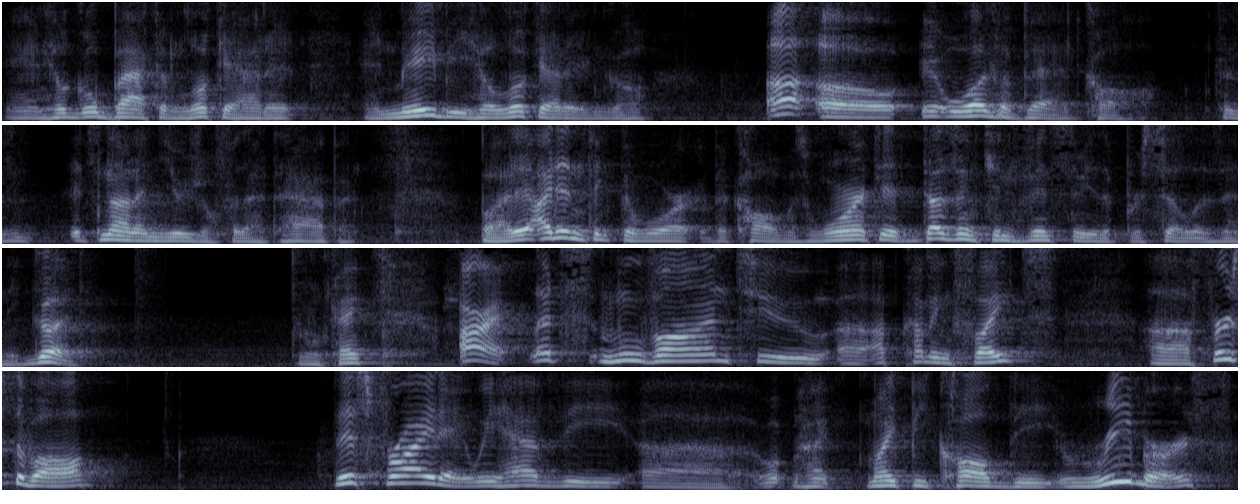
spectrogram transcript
and he'll go back and look at it, and maybe he'll look at it and go, "Uh oh, it was a bad call." because it's not unusual for that to happen. But I didn't think the, war, the call was warranted. It doesn't convince me that Priscilla is any good. Okay. All right. Let's move on to uh, upcoming fights. Uh, first of all, this Friday we have the uh, what might be called the rebirth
